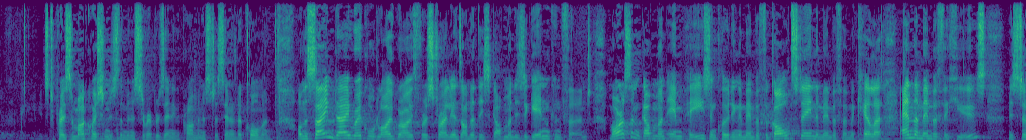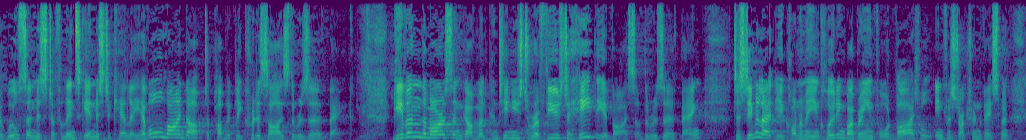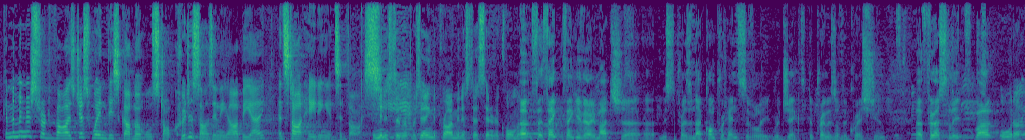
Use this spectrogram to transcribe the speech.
Mr. President, my question is to the Minister representing the Prime Minister, Senator Cormann. On the same day record low growth for Australians under this government is again confirmed, Morrison government MPs, including the member for Goldstein, the member for Mackellar and the member for Hughes, Mr. Wilson, Mr. Falinski and Mr. Kelly, have all lined up to publicly criticise the Reserve Bank. Given the Morrison government continues to refuse to heed the advice of the Reserve Bank, to stimulate the economy, including by bringing forward vital infrastructure investment, can the minister advise just when this government will stop criticising the RBA and start heeding its advice? The Minister representing the Prime Minister, Senator Cormann. Uh, th thank, thank, you very much, uh, uh, Mr. President. I comprehensively reject the premise of the question. Uh, firstly, well, order.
